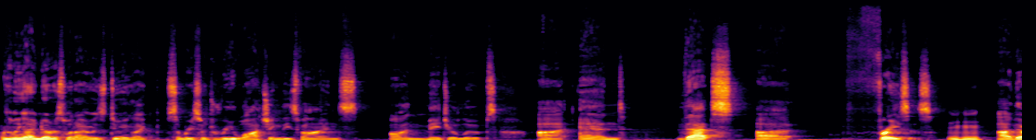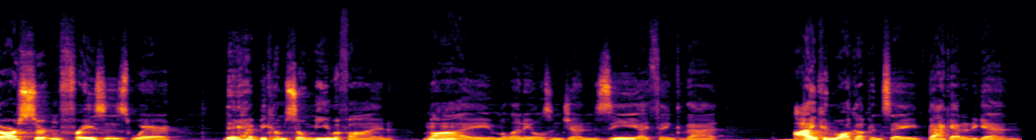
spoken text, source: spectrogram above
something I noticed when I was doing like some research, rewatching these vines on major loops, uh, and that's uh, phrases. Mm-hmm. Uh, there are certain phrases where they have become so memeified by millennials and Gen Z. I think that I can walk up and say "back at it again,"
